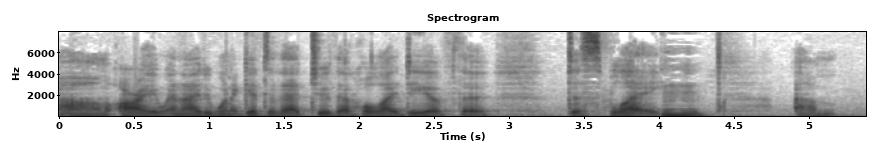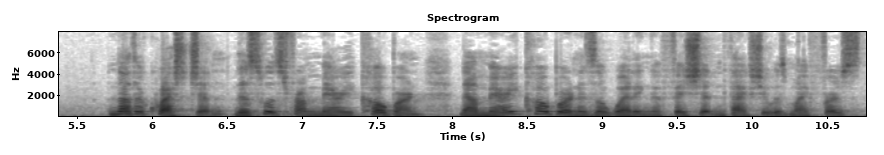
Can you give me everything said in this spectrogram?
Um, all right, and I do want to get to that too, that whole idea of the display. Um, another question. This was from Mary Coburn. Now, Mary Coburn is a wedding officiant. In fact, she was my first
